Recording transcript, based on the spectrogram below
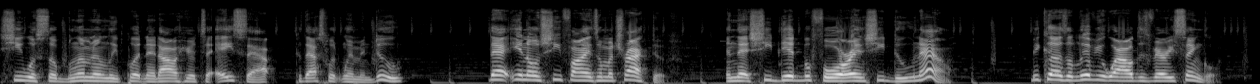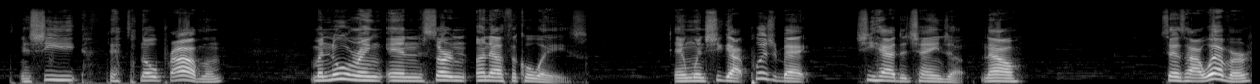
she was subliminally putting it out here to ASAP, because that's what women do, that you know, she finds him attractive. And that she did before and she do now. Because Olivia Wilde is very single. And she has no problem maneuvering in certain unethical ways. And when she got pushed back, she had to change up. Now, says, however,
